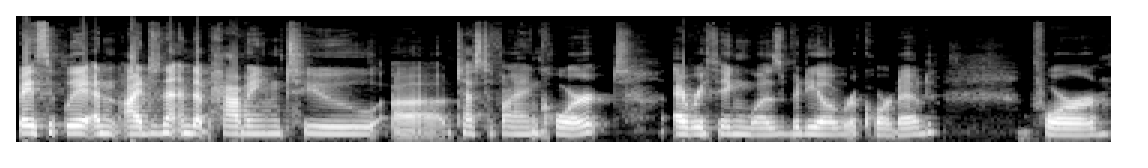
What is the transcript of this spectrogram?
basically, and I didn't end up having to uh, testify in court. Everything was video recorded for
